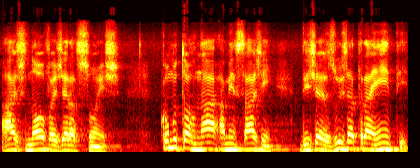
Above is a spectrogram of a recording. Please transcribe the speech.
às novas gerações? Como tornar a mensagem de Jesus atraente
